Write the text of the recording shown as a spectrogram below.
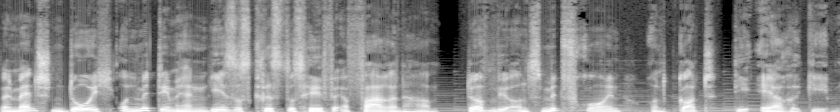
Wenn Menschen durch und mit dem Herrn Jesus Christus Hilfe erfahren haben, dürfen wir uns mitfreuen und Gott die Ehre geben.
